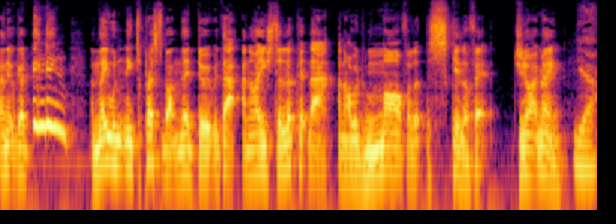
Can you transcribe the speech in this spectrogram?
and it would go ding ding, and they wouldn't need to press the button; they'd do it with that. And I used to look at that, and I would marvel at the skill of it. Do you know what I mean? Yeah.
